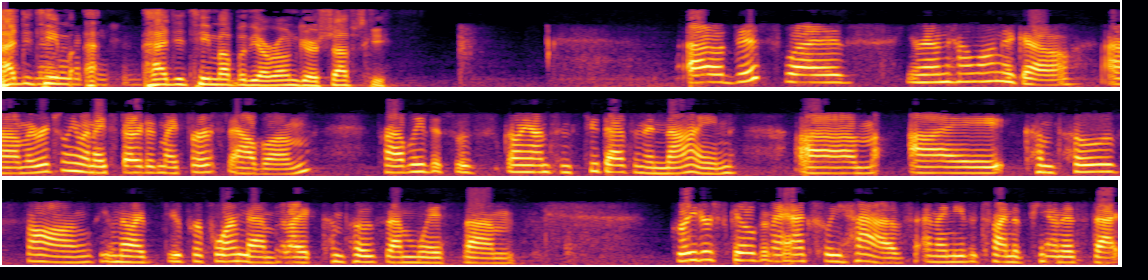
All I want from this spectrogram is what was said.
How'd you No team limitations. how'd you team up with Yaron Gershovsky? Oh, this was around how long ago? Um, originally, when I started my first album, probably this was going on since 2009. Um, I compose songs, even though I do perform them, but I compose them with um, greater skills than I actually have, and I needed to find a pianist that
